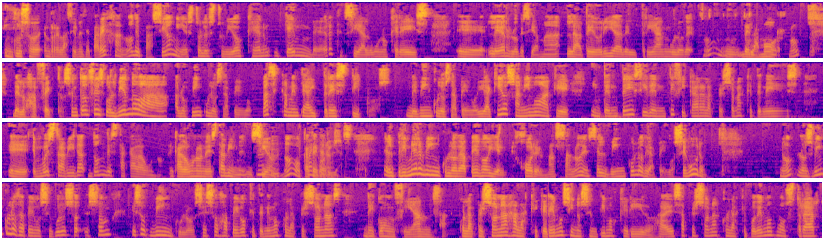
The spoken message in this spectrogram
incluso en relaciones de pareja, ¿no? De pasión. Y esto lo estudió Ken, Kenberg, si algunos queréis eh, leer lo que se llama la teoría del triángulo del amor, ¿no? De los afectos. Entonces, volviendo a, a los vínculos de apego, básicamente hay tres tipos de vínculos de apego. Y aquí os animo a que intentéis identificar a las personas que tenéis eh, en vuestra vida dónde está cada uno, cada uno en esta dimensión ¿no? o categorías. El primer vínculo de apego y el mejor, el más sano, es el vínculo de apego seguro. ¿No? Los vínculos de apego seguro son, esos vínculos, esos apegos que tenemos con las personas de confianza, con las personas a las que queremos y nos sentimos queridos, a esas personas con las que podemos mostrar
